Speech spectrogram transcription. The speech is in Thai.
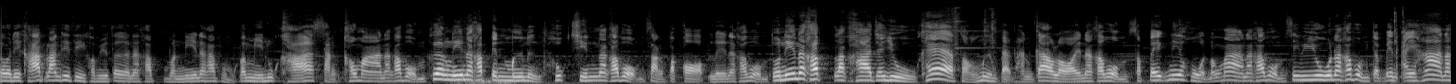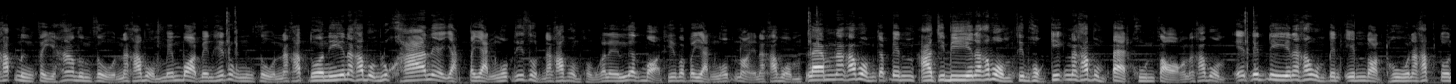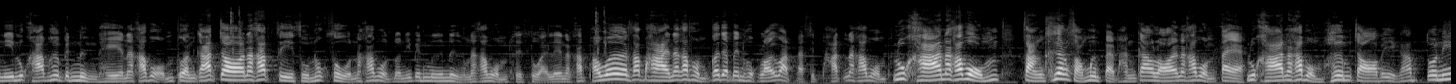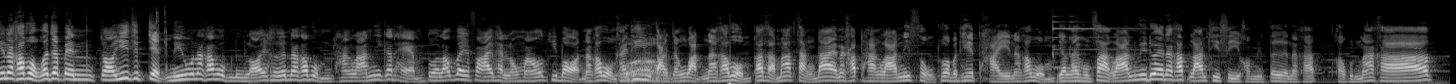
สวัสดีครับ ร้านทีซีคอมพิวเตอร์นะครับ วันนี้นะครับผมก็มีลูกค้าสั่งเข้ามานะครับผมเครื่องนี้นะครับเป็นมือหนึ่งทุกชิ้นนะครับผมสั่งประกอบเลยนะครับผมตัวนี้นะครับราคาจะอยู่แค่ 28,900นะครับผมสเปคนี่โหดมากๆนะครับผม CPU นะครับผมจะเป็น i5 นะครับ14500นะครับผมเมมบอร์ดเป็น H610 นะครับตัวนี้นะครับผมลูกค้าเนี่ยอยากประหยัดงบที่สุดนะครับผมผมก็เลยเลือกบอร์ดที่ว่าประหยัดงบหน่อยนะครับผมแรมนะครับผมจะเป็น RGB นะครับผม16กิกนะครับผม8คูณ2นะครับผม SSD นะครับผมเป็น M.2 นะครับตัวนี้ลูกค้าเพิ่มเป็น1 เทนะครับผม ส่วนการ์ดจอนะครับ 4060 นะครับผมตัวนี้เป็นมือหนึ่งนะครับผมสวยๆเลยนะครับ power supply นะครับผมก็จะเป็น 600 วัตต์ 80 พัทนะครับผมลูกค้านะครับผมสั่งเครื่อง 28,900 นะครับผมแต่ลูกค้านะครับผมเพิ่มจอไปอีกครับ ตัวนี้นะครับผมก็จะเป็นจอ 27 นิ้วนะครับผม100เฮิร์ตนะครับผมทางร้านนี้ก็แถมตัวรับ Wi-Fi แผ่นรองเมาส์คีย์บอร์ดนะครับผมใครที่อยู่ต่างจังหวัดนะครับผมก็สามารถสั่งได้นะครับทางร้านนี้ส่งทั่วประเทศไทยนะครับผมยังไงผมฝากร้านไว้ด้วยนะครับร้าน TC คอมพิวเตอร์นะครับขอบคุณมากครับ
